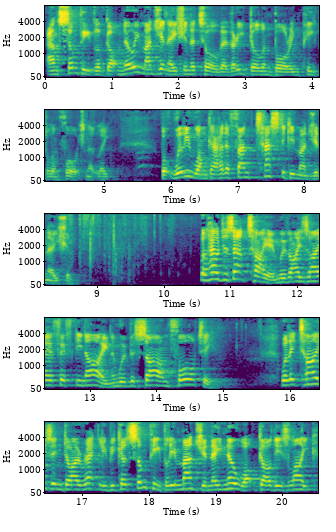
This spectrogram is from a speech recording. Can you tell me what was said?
And some people have got no imagination at all. They're very dull and boring people, unfortunately. But Willy Wonka had a fantastic imagination. Well, how does that tie in with Isaiah 59 and with the Psalm 40? Well, it ties in directly because some people imagine they know what God is like.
